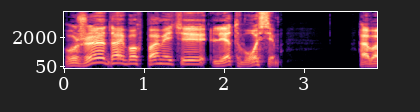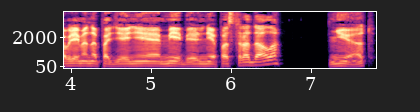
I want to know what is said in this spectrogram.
«Уже, дай бог памяти, лет восемь». А во время нападения мебель не пострадала? Нет,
